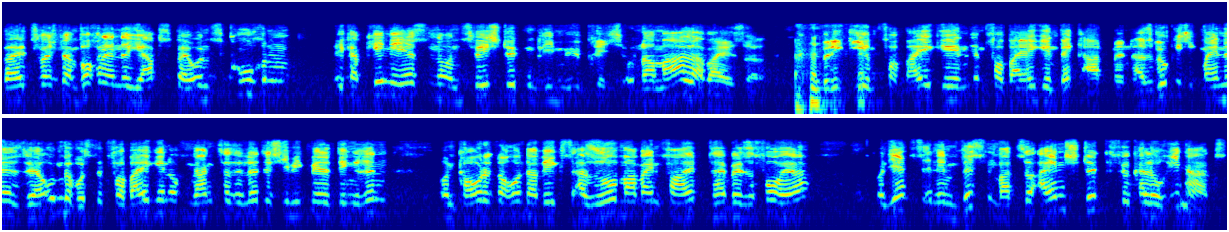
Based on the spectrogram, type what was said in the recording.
Weil zum Beispiel am Wochenende gab es bei uns Kuchen, ich habe keine gegessen und zwei Stücken blieben übrig. Und normalerweise würde ich die im Vorbeigehen, im Vorbeigehen wegatmen. Also wirklich, ich meine, sehr unbewusst. Im Vorbeigehen auf dem Gang zur Toilette schiebe ich mir das Ding drin und kau das noch unterwegs. Also so war mein Verhalten teilweise vorher. Und jetzt in dem Wissen, was so ein Stück für Kalorien hat,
